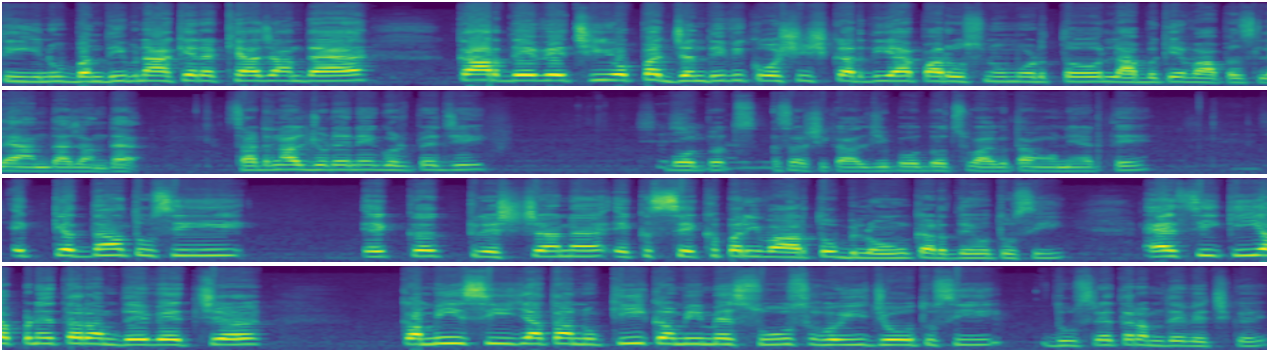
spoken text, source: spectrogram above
ਧੀ ਨੂੰ ਬੰਦੀ ਬਣਾ ਕੇ ਰੱਖਿਆ ਜਾਂਦਾ ਹੈ। ਘਰ ਦੇ ਵਿੱਚ ਹੀ ਉਹ ਭੱਜਣ ਦੀ ਵੀ ਕੋਸ਼ਿਸ਼ ਕਰਦੀ ਹੈ ਪਰ ਉਸ ਨੂੰ ਮੁੜ ਤੋਂ ਲੱਭ ਕੇ ਵਾਪਸ ਲੈ ਆਂਦਾ ਜਾਂਦਾ ਹੈ। ਸਾਡੇ ਨਾਲ ਜੁੜੇ ਨੇ ਗੁਰਪ੍ਰੀਤ ਜੀ। ਬਹੁਤ ਬਹੁਤ ਸਤਿ ਸ਼੍ਰੀ ਅਕਾਲ ਜੀ। ਬਹੁਤ ਬਹੁਤ ਸਵਾਗਤ ਹੈ ਔਨ 에ਅਰ ਤੇ। ਇਹ ਕਿੱਦਾਂ ਤੁਸੀਂ ਇੱਕ ਕ੍ਰਿਸਚੀਅਨ ਇੱਕ ਸਿੱਖ ਪਰਿਵਾਰ ਤੋਂ ਬਿਲੋਂਗ ਕਰਦੇ ਹੋ ਤੁਸੀਂ? ਐਸੀ ਕੀ ਆਪਣੇ ਧਰਮ ਦੇ ਵਿੱਚ ਕਮੀ ਸੀ ਜਾਂ ਤੁਹਾਨੂੰ ਕੀ ਕਮੀ ਮਹਿਸੂਸ ਹੋਈ ਜੋ ਤੁਸੀਂ ਦੂਸਰੇ ਧਰਮ ਦੇ ਵਿੱਚ ਗਏ?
